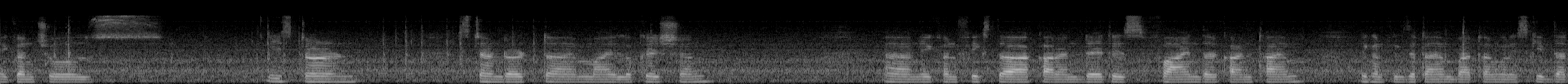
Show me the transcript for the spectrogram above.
you can choose Eastern Standard Time my location and you can fix the current date is fine the current time. You can fix the time but I'm going to skip that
